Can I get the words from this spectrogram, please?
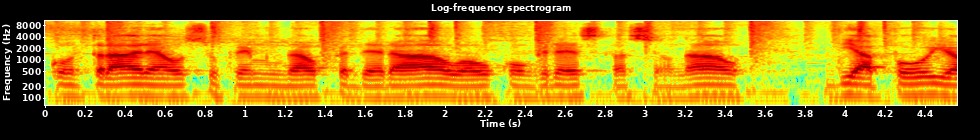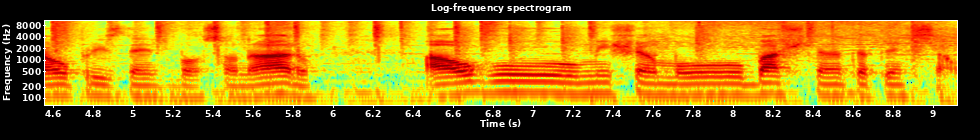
contrária ao Supremo Tribunal Federal, ao Congresso Nacional, de apoio ao presidente Bolsonaro, algo me chamou bastante atenção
